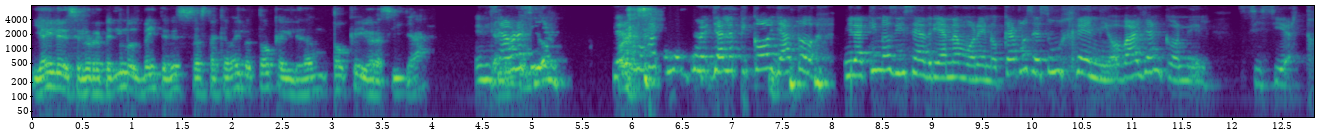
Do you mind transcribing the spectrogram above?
Y ahí le, se lo repetimos 20 veces hasta que va y lo toca y le da un toque y ahora sí, ya. Y dice, ahora sí, ya, ya, le picó, ya todo. Mira, aquí nos dice Adriana Moreno, Carlos es un genio, vayan con él. Sí, cierto.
